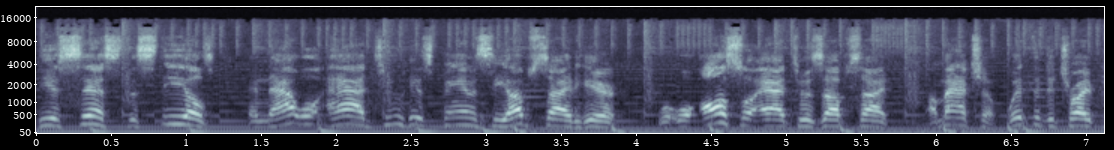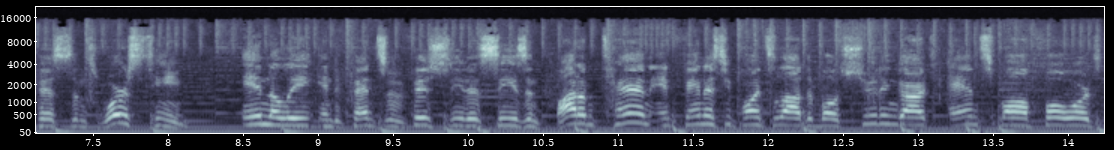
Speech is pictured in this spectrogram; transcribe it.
the assists, the steals, and that will add to his fantasy upside here. What will also add to his upside, a matchup with the Detroit Pistons, worst team in the league in defensive efficiency this season. Bottom 10 in fantasy points allowed to both shooting guards and small forwards.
